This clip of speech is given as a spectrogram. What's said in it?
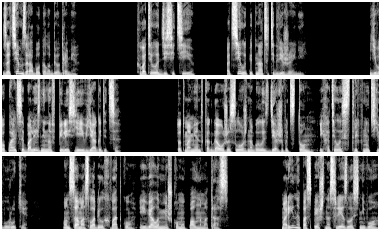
Затем заработала бедрами. Хватило десяти, от силы пятнадцати движений. Его пальцы болезненно впились ей в ягодицы. В тот момент, когда уже сложно было сдерживать стон и хотелось стряхнуть его руки, он сам ослабил хватку и вялым мешком упал на матрас. Марина поспешно слезла с него,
